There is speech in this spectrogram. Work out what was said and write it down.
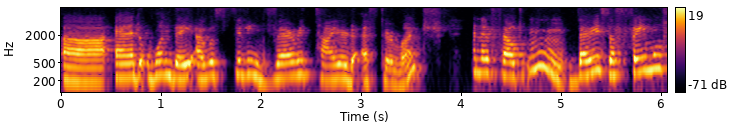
Uh, and one day I was feeling very tired after lunch. And I felt, hmm, there is a famous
